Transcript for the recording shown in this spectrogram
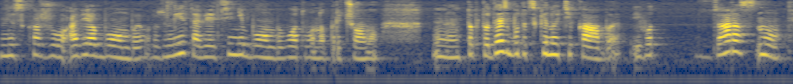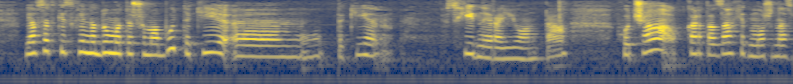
не скажу. Авіабомби, розумієте, авіаційні бомби, от воно при чому. Тобто десь будуть скинуті каби. І от зараз, ну. Я все-таки схильна думати, що, мабуть, такі, е, такі східний район. Та? Хоча карта Захід може нас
